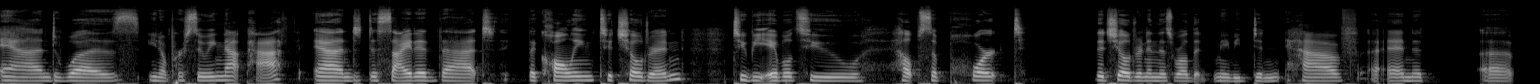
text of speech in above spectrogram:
and was, you know, pursuing that path and decided that the calling to children to be able to help support the children in this world that maybe didn't have and a, a,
